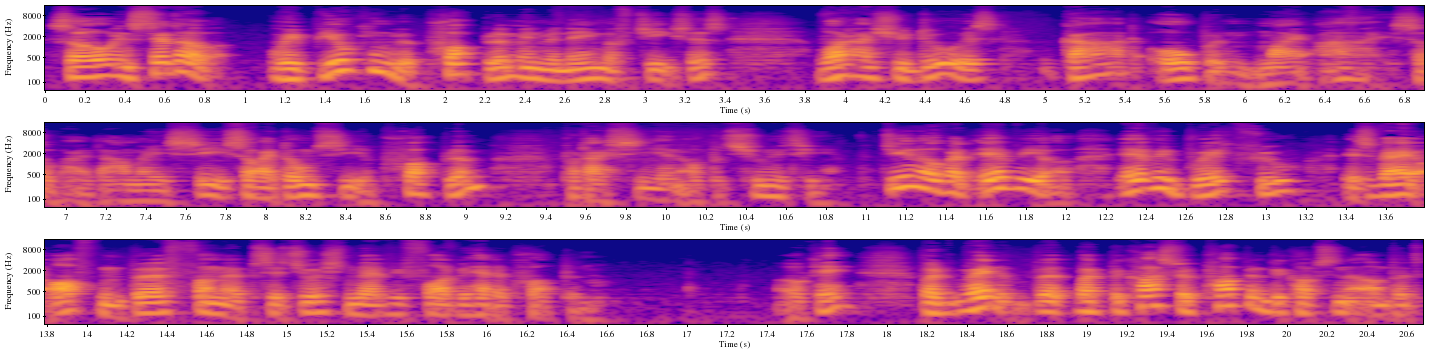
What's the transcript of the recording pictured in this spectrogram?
So instead of rebuking the problem in the name of Jesus, what I should do is God open my eyes so that I may see. So I don't see a problem, but I see an opportunity. Do you know that every every breakthrough is very often birthed from a situation where we thought we had a problem? Okay, but when but, but because the problem becomes an um, but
